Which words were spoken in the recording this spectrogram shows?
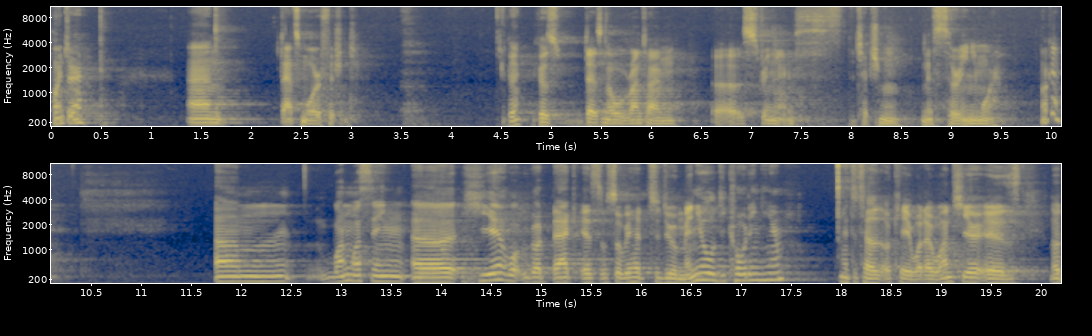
pointer, and that's more efficient. Okay, because there's no runtime uh, string length detection necessary anymore. Okay. Um, one more thing uh, here, what we got back is so we had to do a manual decoding here. I had to tell, it, okay, what I want here is not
